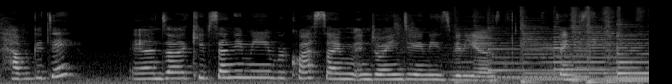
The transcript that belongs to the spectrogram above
have a good day. And uh, keep sending me requests. I'm enjoying doing these videos. Thanks.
